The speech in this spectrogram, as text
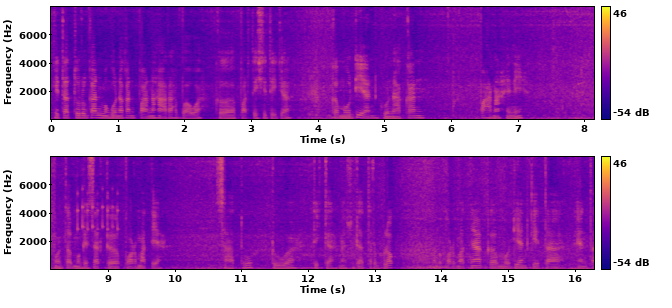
kita turunkan menggunakan panah arah bawah ke partisi 3 kemudian gunakan panah ini untuk menggeser ke format ya satu dua tiga. Nah sudah terblok untuk formatnya. Kemudian kita enter.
